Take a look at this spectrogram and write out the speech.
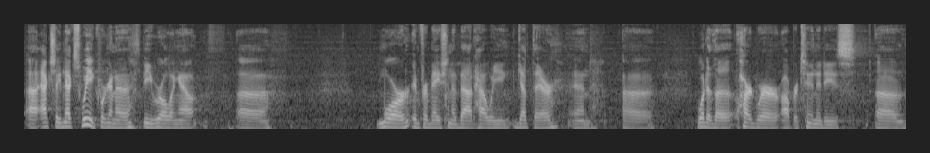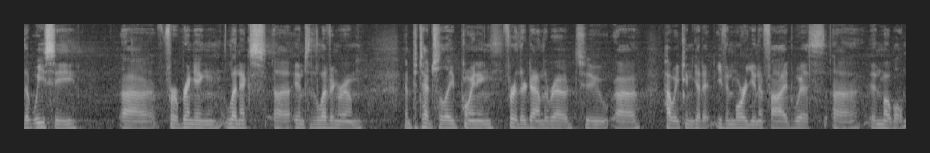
Uh, actually, next week we're going to be rolling out uh, more information about how we get there and uh, what are the hardware opportunities uh, that we see uh, for bringing Linux uh, into the living room and potentially pointing further down the road to uh, how we can get it even more unified with uh, in mobile.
